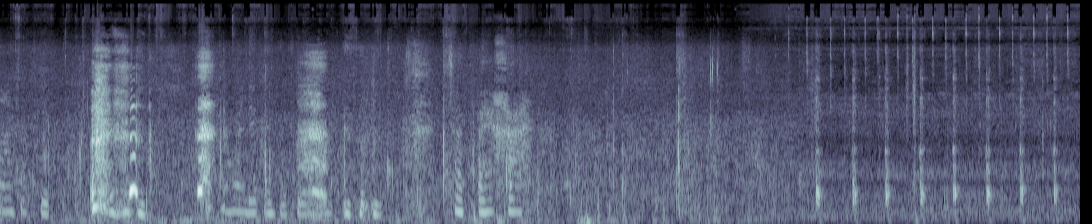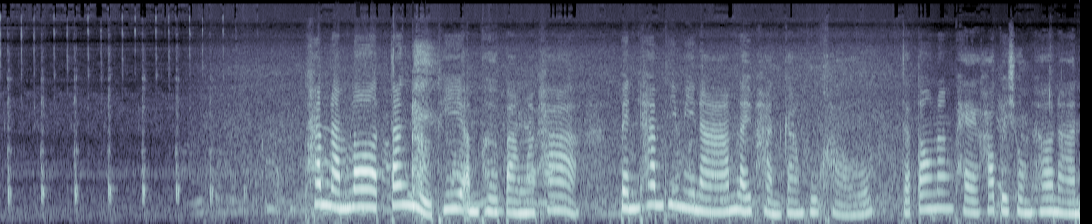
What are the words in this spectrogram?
มาสักสิบมาเดียวกันสักสิบจัดไปค่ะ ถ้ำน้ำลอดตั้งอยู่ที่อำเภอปางมะผ้า เป็นถ้ำที่มีน้ำไหลผ่านกลางภูเขา จะต้องนั่งแพเข้าไปชมเท่านั้น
